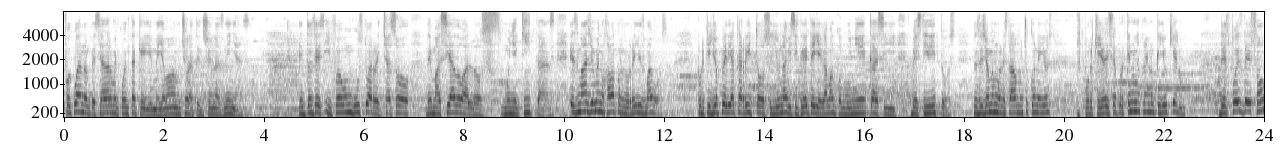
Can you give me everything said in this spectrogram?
fue cuando empecé a darme cuenta que me llamaban mucho la atención las niñas. Entonces, y fue un gusto a rechazo demasiado a los muñequitas. Es más, yo me enojaba con los Reyes Magos, porque yo pedía carritos y una bicicleta y llegaban con muñecas y vestiditos. Entonces yo me molestaba mucho con ellos pues, porque yo decía, ¿por qué no me traen lo que yo quiero? Después de eso,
